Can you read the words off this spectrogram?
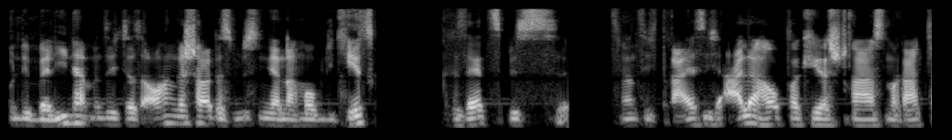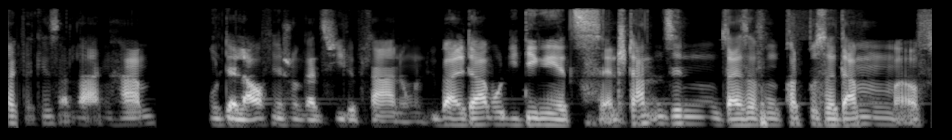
Und in Berlin hat man sich das auch angeschaut. Das müssen ja nach Mobilitätsgesetz bis 2030 alle Hauptverkehrsstraßen Radverkehrsanlagen haben. Und da laufen ja schon ganz viele Planungen. Überall da, wo die Dinge jetzt entstanden sind, sei es auf dem Cottbusser Damm, auf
